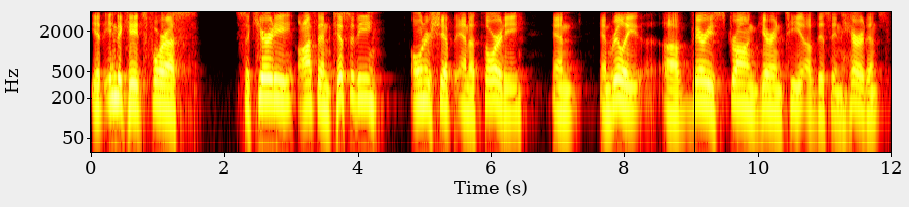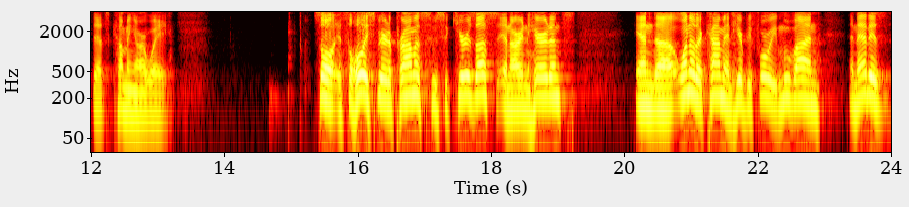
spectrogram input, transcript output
it indicates for us security, authenticity, ownership, and authority, and, and really a very strong guarantee of this inheritance that's coming our way. So it's the Holy Spirit of promise who secures us and our inheritance. And uh, one other comment here before we move on and that is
